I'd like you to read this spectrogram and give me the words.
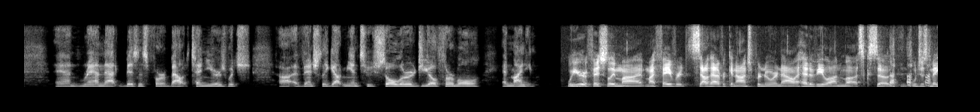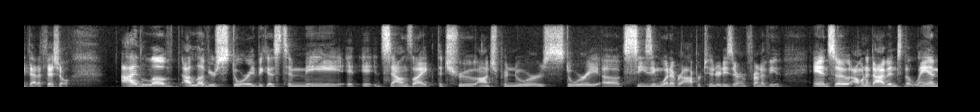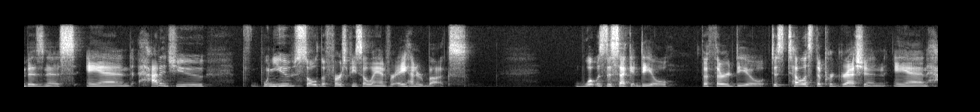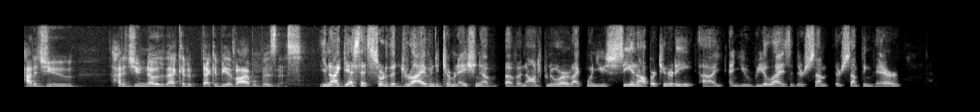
and ran that business for about ten years, which uh, eventually got me into solar, geothermal, and mining. Well, you're officially my my favorite South African entrepreneur now, ahead of Elon Musk. So we'll just make that official. I love I love your story because to me it, it sounds like the true entrepreneur's story of seizing whatever opportunities are in front of you. And so I want to dive into the land business and how did you when you sold the first piece of land for 800 bucks what was the second deal the third deal. Just tell us the progression and how did you how did you know that that could that could be a viable business? You know, I guess that's sort of the drive and determination of of an entrepreneur. Like when you see an opportunity uh, and you realize that there's some there's something there,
